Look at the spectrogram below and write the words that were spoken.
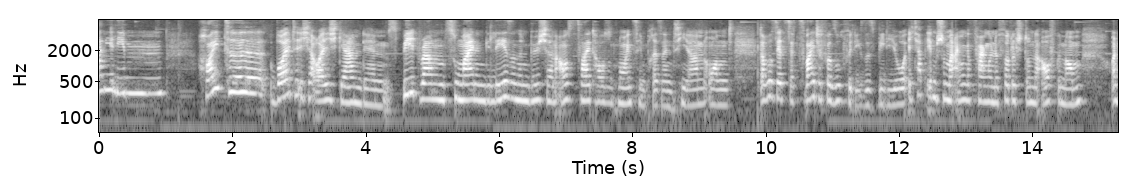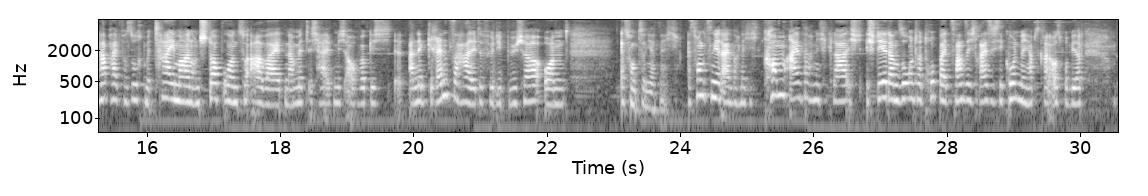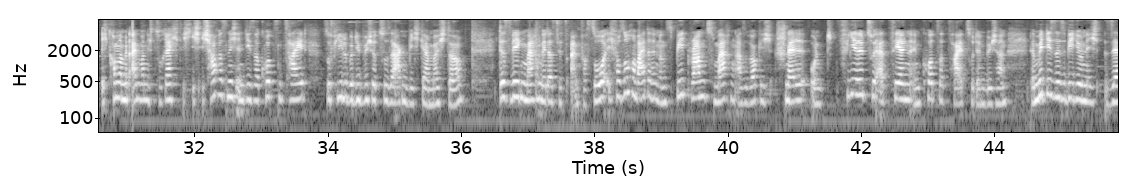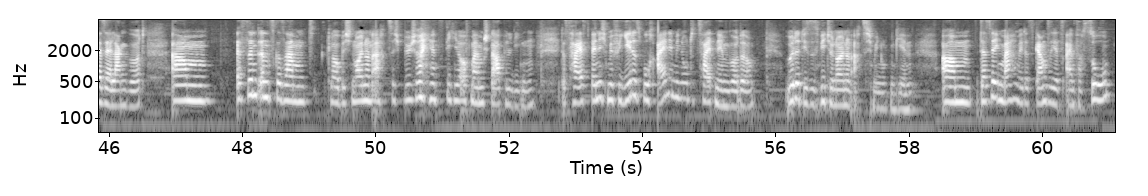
Hallo ihr Lieben! Heute wollte ich euch gern den Speedrun zu meinen gelesenen Büchern aus 2019 präsentieren und das ist jetzt der zweite Versuch für dieses Video. Ich habe eben schon mal angefangen und eine Viertelstunde aufgenommen und habe halt versucht mit Timern und Stoppuhren zu arbeiten, damit ich halt mich auch wirklich an eine Grenze halte für die Bücher und es funktioniert nicht. Es funktioniert einfach nicht. Ich komme einfach nicht klar. Ich, ich, stehe dann so unter Druck bei 20, 30 Sekunden. Ich habe es gerade ausprobiert. Ich komme damit einfach nicht zurecht. Ich, ich, ich schaffe es nicht in dieser kurzen Zeit, so viel über die Bücher zu sagen, wie ich gerne möchte. Deswegen machen wir das jetzt einfach so. Ich versuche weiterhin einen Speedrun zu machen, also wirklich schnell und viel zu erzählen in kurzer Zeit zu den Büchern, damit dieses Video nicht sehr, sehr lang wird. Ähm, es sind insgesamt glaube ich, 89 Bücher jetzt, die hier auf meinem Stapel liegen. Das heißt, wenn ich mir für jedes Buch eine Minute Zeit nehmen würde, würde dieses Video 89 Minuten gehen. Ähm, deswegen machen wir das Ganze jetzt einfach so.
